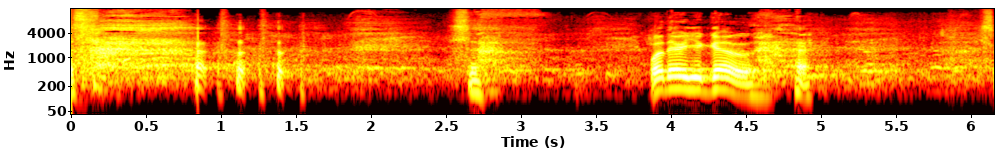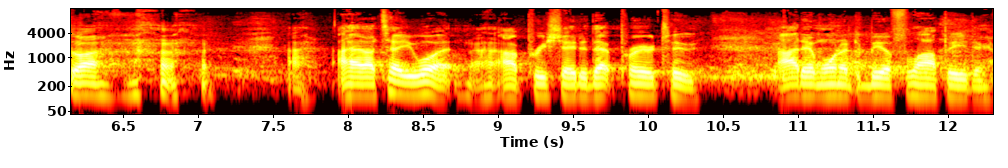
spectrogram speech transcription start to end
so, well, there you go. so I, I, I, tell you what, I appreciated that prayer too. I didn't want it to be a flop either.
